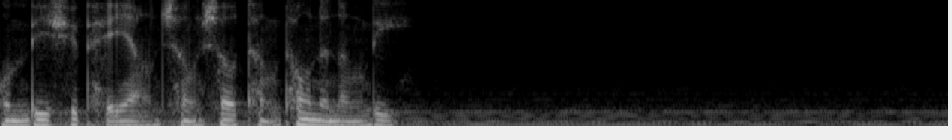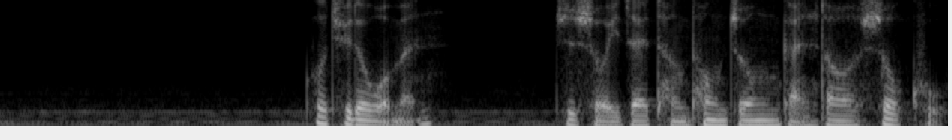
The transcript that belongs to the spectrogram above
我们必须培养承受疼痛的能力。过去的我们之所以在疼痛中感到受苦，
